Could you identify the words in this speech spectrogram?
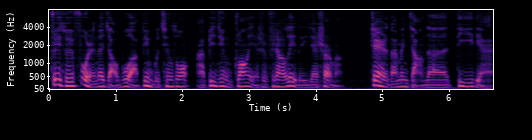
追随富人的脚步啊并不轻松啊，毕竟装也是非常累的一件事儿嘛。这是咱们讲的第一点。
